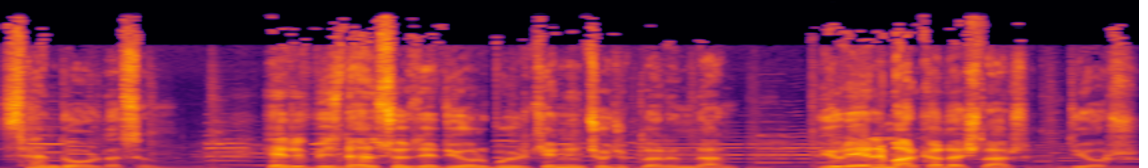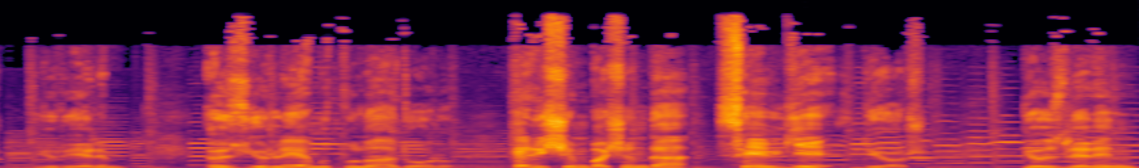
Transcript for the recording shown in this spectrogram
sen de oradasın. Herif bizden söz ediyor bu ülkenin çocuklarından. Yürüyelim arkadaşlar diyor. Yürüyelim. Özgürlüğe, mutluluğa doğru. Her işin başında sevgi diyor. Gözlerin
